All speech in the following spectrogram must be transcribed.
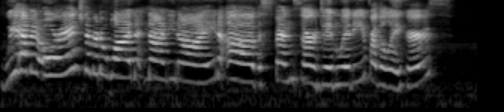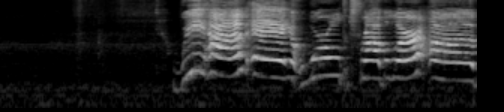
We have an orange, number to 199 of Spencer Dinwiddie for the Lakers. We have a World Traveler of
